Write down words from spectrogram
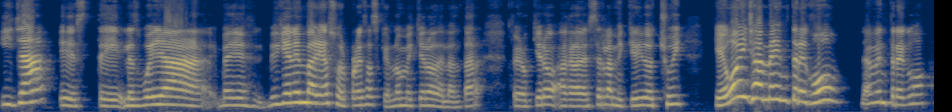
Y ya, este, les voy a, vienen varias sorpresas que no me quiero adelantar, pero quiero agradecerle a mi querido Chuy, que hoy ya me entregó, ya me entregó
